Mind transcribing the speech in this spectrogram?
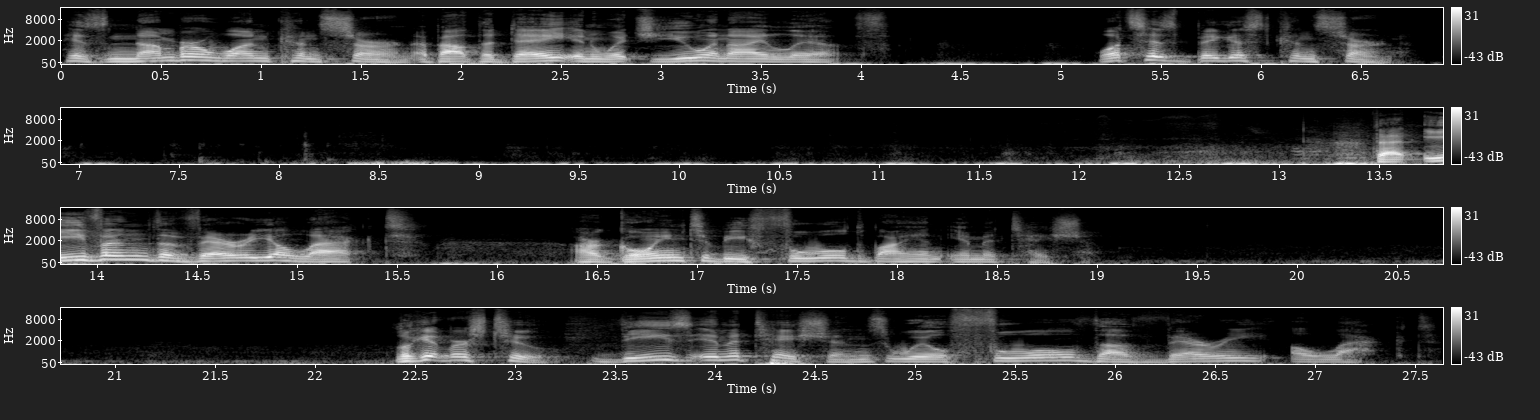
His number one concern about the day in which you and I live. What's his biggest concern? that even the very elect are going to be fooled by an imitation. Look at verse 2. These imitations will fool the very elect.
